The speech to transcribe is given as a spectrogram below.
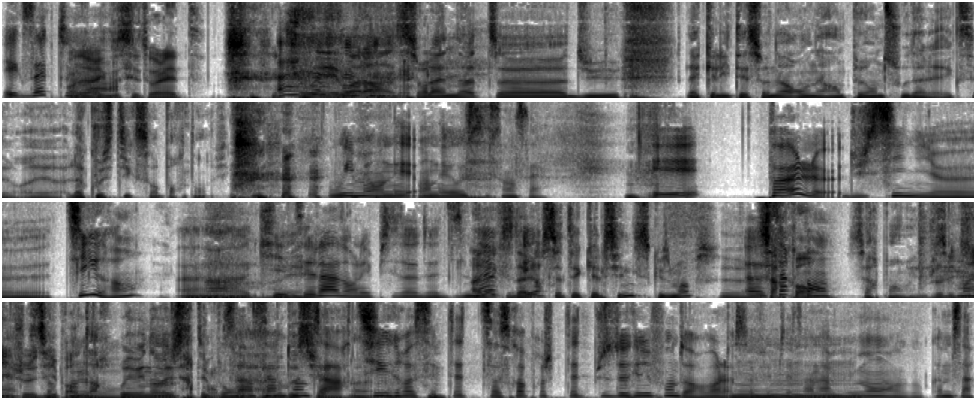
Exactement. En direct de ses toilettes. oui, voilà, sur la note euh, du de la qualité sonore, on est un peu en dessous d'Alex, c'est vrai. L'acoustique, c'est important. Oui, mais on est, on est aussi sincère. Et Paul, du signe euh, tigre, hein, euh, Ah, qui était là dans l'épisode 19. Alex, d'ailleurs, c'était quel signe Excuse-moi. parce que- Euh, serpent. Serpent. Oui. Je l'ai Ouais. dit, je l'ai dit, Serpent. pardon. Oui, non, mais c'était pour C'est un serpentard. Tigre, c'est peut-être, ça se rapproche peut-être plus de Gryffondor. Voilà, ça fait peut-être un mhm. argument euh, comme ça.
